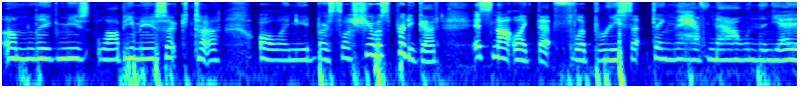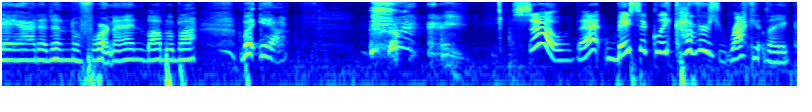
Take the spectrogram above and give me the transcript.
um, League mus- lobby music to "All I Need" by Slush. It was pretty good. It's not like that flip reset thing they have now, and then yeah, they added into Fortnite and blah blah blah. But yeah. So, that basically covers Rocket League.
